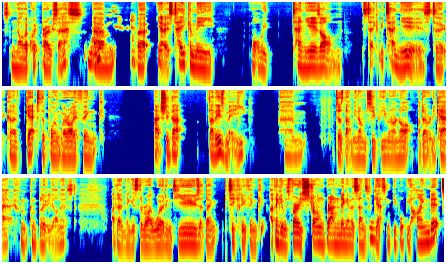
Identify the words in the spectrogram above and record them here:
It's not a quick process, no. um, but you know, it's taken me what are we ten years on. It's taken me ten years to kind of get to the point where I think actually that that is me. Um, does that mean I'm superhuman or not? I don't really care. If I'm completely honest. I don't think it's the right wording to use. I don't particularly think. I think it was very strong branding in the sense of mm. getting people behind it.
